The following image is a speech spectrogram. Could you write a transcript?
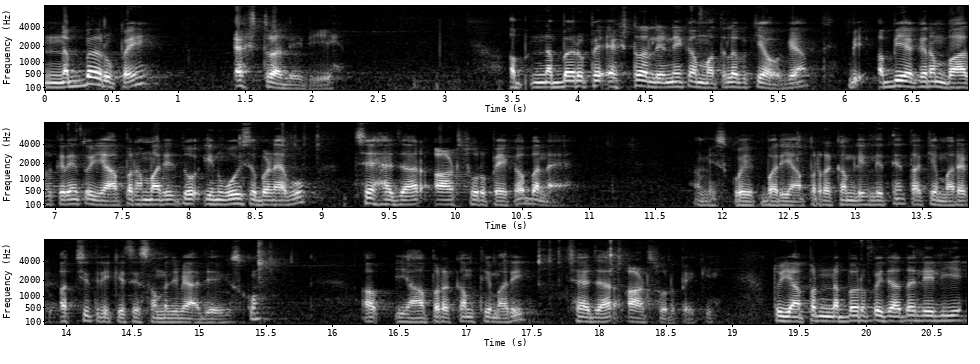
नब्बे रुपये एक्स्ट्रा ले लिए। अब नब्बे रुपये एक्स्ट्रा लेने का मतलब क्या हो गया? भी अभी अगर हम बात करें तो यहाँ पर हमारी जो इन्वॉइस बना है वो छः हज़ार आठ सौ रुपये का बना है। हम इसको एक बार यहाँ पर रकम लिख लेते हैं ताकि हमारे अच्छी तरीके से समझ में आ जाए इसको। अब यहाँ पर रकम थी हमारी छः हज़ार आठ सौ रुपये की। तो यहाँ पर नब्बे रुपये ज़्यादा ले लिए।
